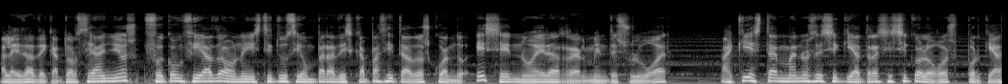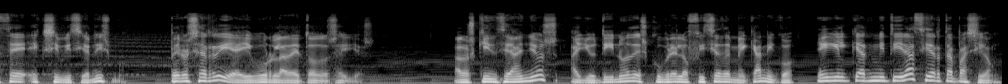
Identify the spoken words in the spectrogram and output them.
A la edad de 14 años fue confiado a una institución para discapacitados cuando ese no era realmente su lugar. Aquí está en manos de psiquiatras y psicólogos porque hace exhibicionismo, pero se ríe y burla de todos ellos. A los 15 años, Ayutino descubre el oficio de mecánico, en el que admitirá cierta pasión,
